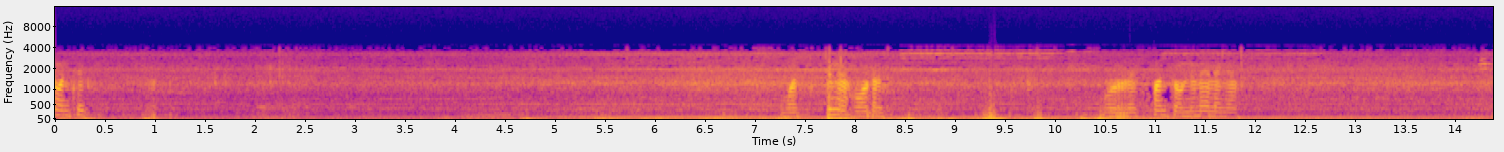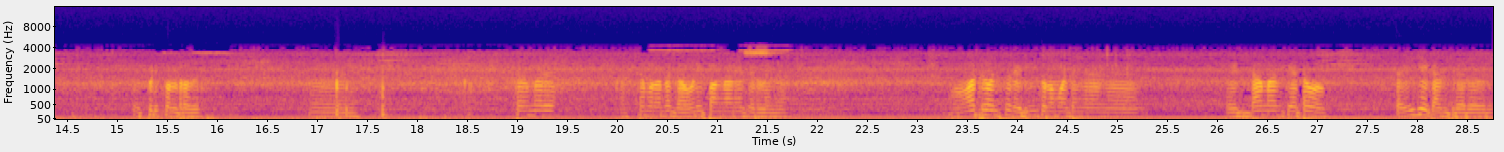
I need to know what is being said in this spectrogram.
916 வச்சுங்க ஹோட்டல் ஒரு ரெஸ்பான்ஸ் ஒண்ணுமே இல்லைங்க. எப்படி சொல்றது? கஸ்டமர் கஸ்டமர் வந்து கவனிப்பாங்கன்னே தெரியலங்க. ஆர்டர் வந்து ரெடின்னு சொல்ல மாட்டேங்கிறாங்க. ரெட்டானான்னு கேட்டால் சைகை காமிக்கிறாரு அவர்.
